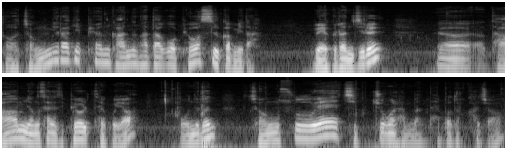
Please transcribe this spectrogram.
더 정밀하게 표현 가능하다고 배웠을 겁니다. 왜 그런지를 어, 다음 영상에서 배울 테고요. 오늘은 정수에 집중을 한번 해보도록 하죠.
